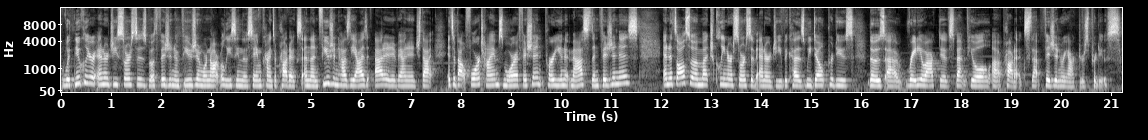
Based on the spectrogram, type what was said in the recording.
With nuclear energy sources, both fission and fusion, we're not releasing those same kinds of products. And then fusion has the added advantage that it's about four times more efficient per unit mass than fission is. And it's also a much cleaner source of energy because we don't produce those uh, radioactive spent fuel uh, products that fission reactors produce.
